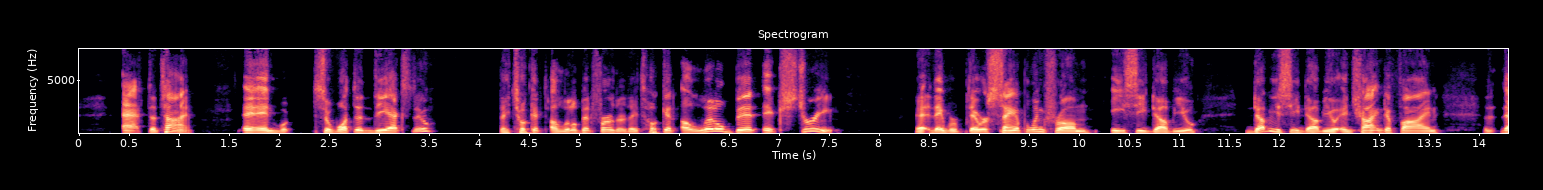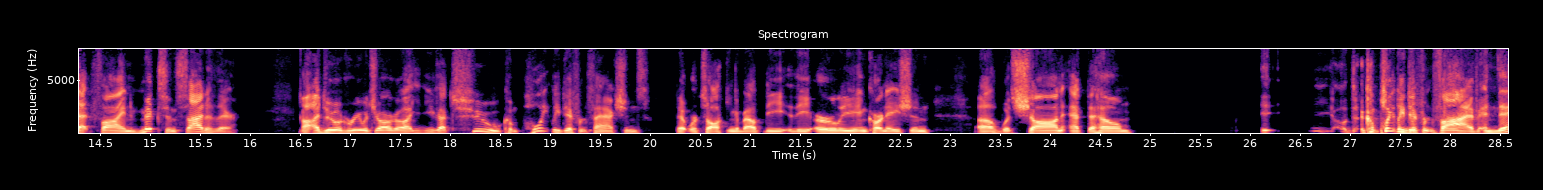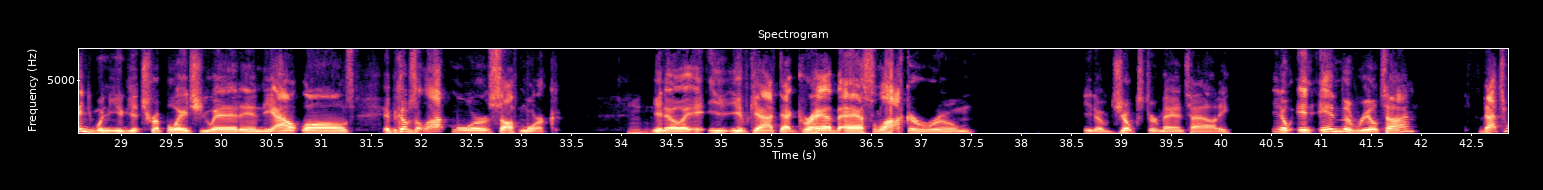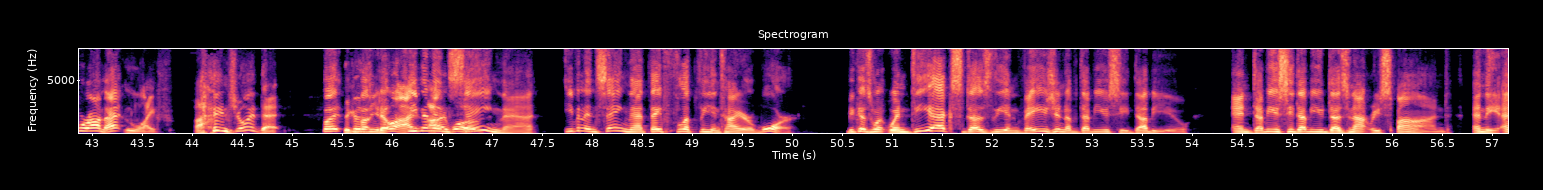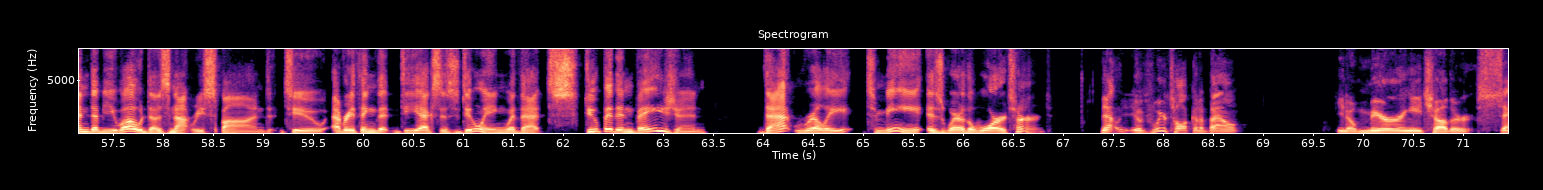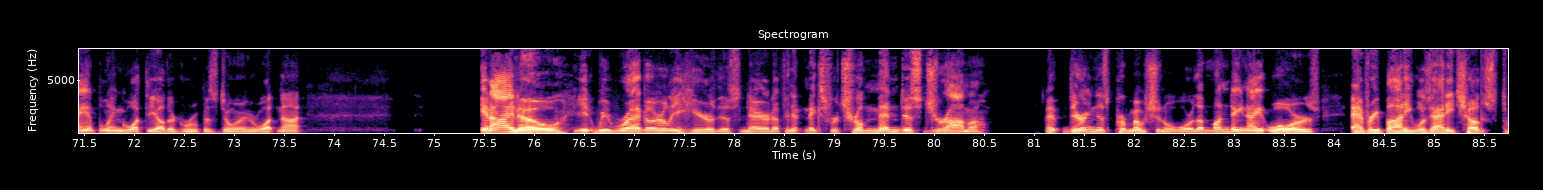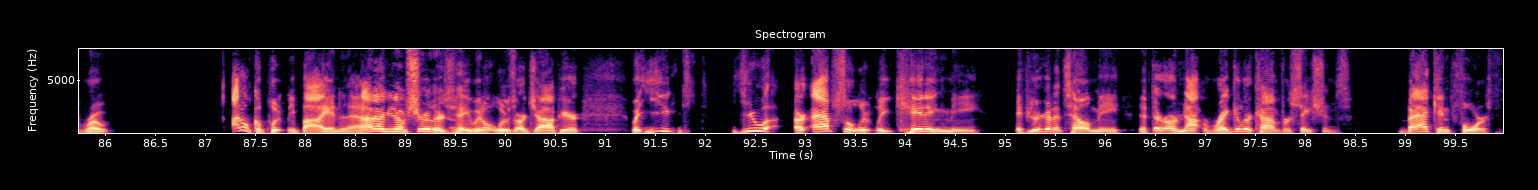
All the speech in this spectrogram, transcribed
at the time. And so what did DX do? They took it a little bit further. They took it a little bit extreme. They they were they were sampling from ECW, WCW, and trying to find that fine mix inside of there. I do agree with Jargo. You got two completely different factions that we're talking about. The the early incarnation uh, with Shawn at the helm, it, you know, a completely different vibe. And then when you get Triple H, you add in the Outlaws, it becomes a lot more sophomore. Mhm. You know, it, you've got that grab ass locker room, you know, jokester mentality. You know, in in the real time, that's where I'm at in life. I enjoyed that But because but you know, I even I in was, saying that, even in saying that, they flipped the entire war because when, when DX does the invasion of WCW and WCW does not respond and the NWO does not respond to everything that DX is doing with that stupid invasion, that really, to me, is where the war turned. Now, if we're talking about, you know, mirroring each other, sampling what the other group is doing or whatnot, and I know it, we regularly hear this narrative, and it makes for tremendous drama Uh, during this promotional war. The Monday Night Wars, everybody was at each other's throat. I don't completely buy into that. I mean, I'm sure there's, hey, we don't lose our job here, but you, you are absolutely kidding me if you're going to tell me that there are not regular conversations back and forth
